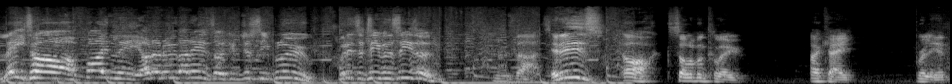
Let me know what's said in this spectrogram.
Later! Finally! I don't know who that is, I can just see blue. But it's a team of the season. Who is that? It is! Oh, Salomon Kalou. Okay. Brilliant.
